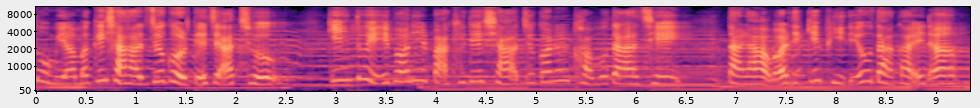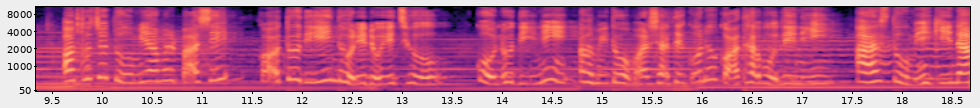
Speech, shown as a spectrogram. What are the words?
তুমি আমাকে সাহায্য করতে চাচ্ছ। কিন্তু এই বনের পাখিদের সাহায্য করার ক্ষমতা আছে। তারা আমার দিকে ফিরেও তাকায় না। অথচ তুমি আমার পাশে কতদিন ধরে রয়েছো। কোনো দিনই আমি তোমার সাথে কোনো কথা বলিনি। আজ তুমি কি না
